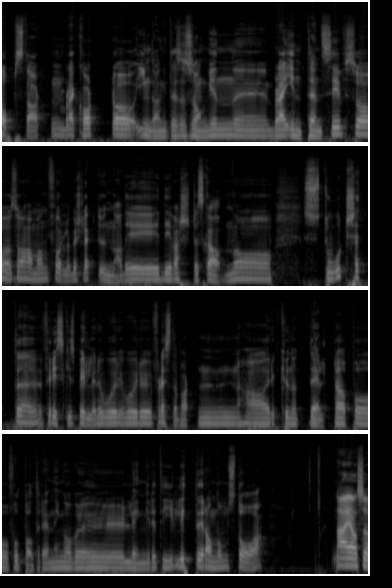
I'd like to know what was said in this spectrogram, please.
oppstarten ble kort og inngangen til sesongen uh, ble intensiv, så, så har man foreløpig sluppet unna de, de verste skadene. Og stort sett uh, friske spillere hvor, hvor flesteparten har kunnet delta på fotballtrening over lengre tid. Litt grann om ståa. Nei, altså,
